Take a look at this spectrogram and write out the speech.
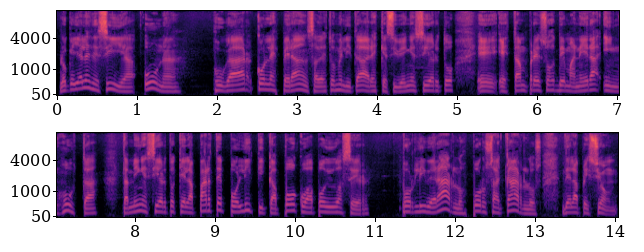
Lo que ya les decía, una, jugar con la esperanza de estos militares que si bien es cierto eh, están presos de manera injusta, también es cierto que la parte política poco ha podido hacer por liberarlos, por sacarlos de la prisión.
